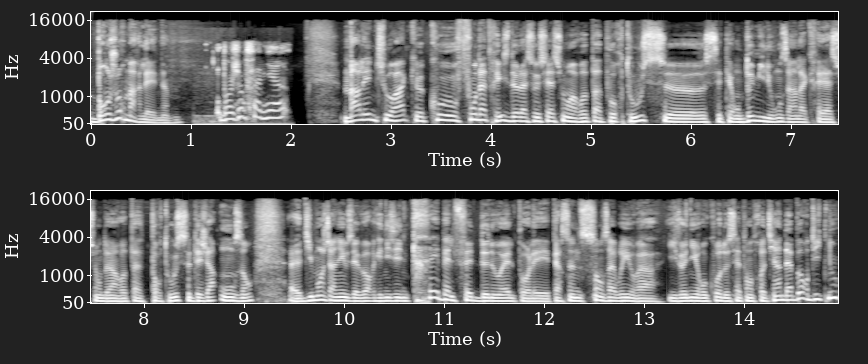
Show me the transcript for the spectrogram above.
Bonjour Marlène. Bonjour Fabien. Marlène Chourac, co-fondatrice de l'association Un repas pour tous. Euh, c'était en 2011 hein, la création de Un repas pour tous, déjà 11 ans. Euh, dimanche dernier, vous avez organisé une très belle fête de Noël pour les personnes sans abri. On va y venir au cours de cet entretien. D'abord, dites-nous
